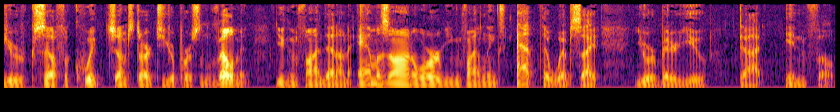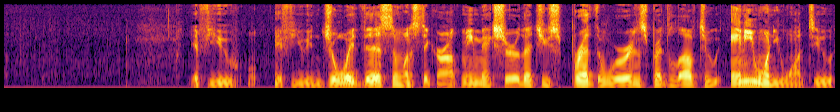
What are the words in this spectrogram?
yourself a quick jump start to your personal development. You can find that on Amazon or you can find links at the website yourbetteryou.info. If you if you enjoyed this and want to stick around with me, make sure that you spread the word and spread the love to anyone you want to,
